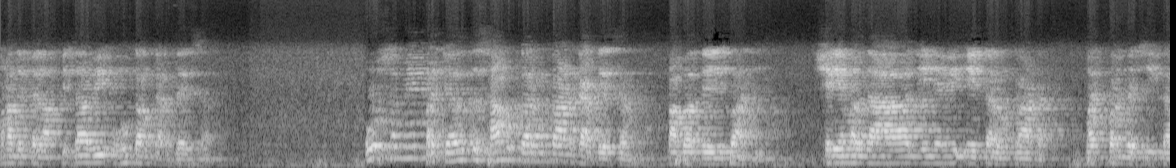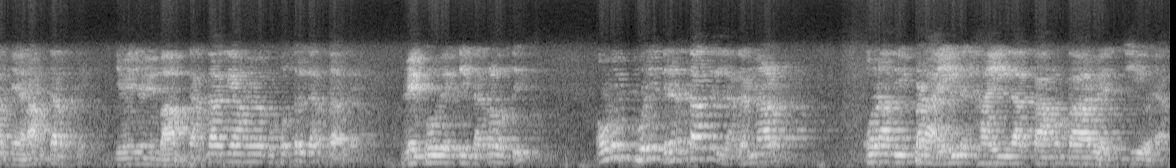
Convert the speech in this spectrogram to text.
ਉਹਨਾਂ ਦੇ ਪਹਿਲਾਂ ਪਿਤਾ ਵੀ ਉਹ ਕੰਮ ਕਰਦੇ ਸਨ। ਉਸ ਸਮੇਂ ਪ੍ਰਚਲਿਤ ਸਭ ਕਰਮ ਕਾਂਡ ਕਰਦੇ ਸਨ ਬਾਬਾ ਤੇਜ ਭਾਜੀ ਸ਼੍ਰੀ ਅਮਰਦਾਸ ਜੀ ਨੇ ਵੀ ਇਹ ਕਰਮ ਕਾਂਡ ਬਚਪਨ ਵਿੱਚ ਹੀ ਕਰਨੇ ਆਰੰਭ ਕਰਤੇ। ਜਿਵੇਂ ਜਿਵੇਂ ਬਾਪ ਕਰਦਾ ਗਿਆ ਉਵੇਂ ਉਹ ਪੁੱਤਰ ਕਰਦਾ ਗਿਆ। ਵੇਖੋ ਵੇਖੀ ਨਕਲ ਹੁੰਦੀ। ਉਹ ਵੀ ਪੂਰੀ ਦ੍ਰਿੜਤਾ ਤੇ ਲਗਨ ਨਾਲ ਉਹਨਾਂ ਦੀ ਪੜ੍ਹਾਈ, ਲਿਖਾਈ ਦਾ ਕੰਮਕਾਰ ਵਿੱਚ ਹੀ ਹੋਇਆ।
